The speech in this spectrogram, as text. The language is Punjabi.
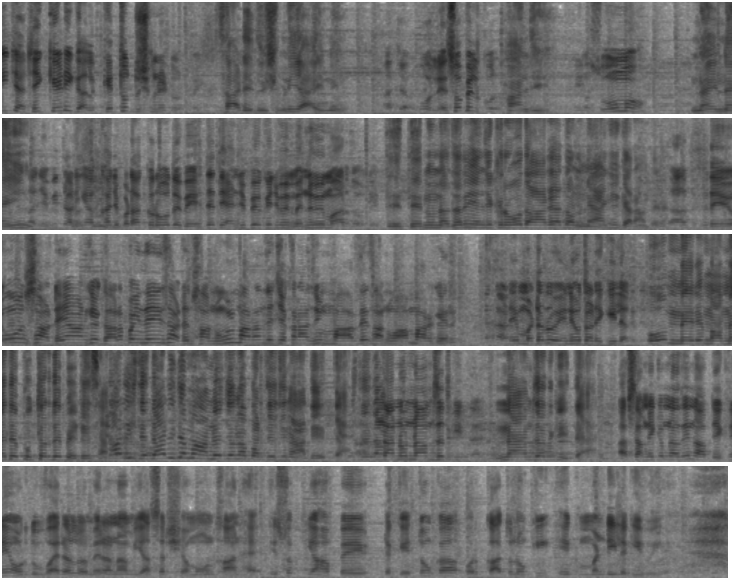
ਕੀ ਚਾਚੀ ਕਿਹੜੀ ਗੱਲ? ਕਿੱਥੋਂ ਦੁਸ਼ਮਣੀ ਟੁੱਟ ਪਈ? ਸਾਡੀ ਦੁਸ਼ਮਣੀ ਆਈ ਨਹੀਂ। ਅੱਛਾ ਭੋਲੇ ਸੋ ਬਿਲਕੁਲ। ਹਾਂਜੀ। ਮਾਸੂਮ ਹੋ? ਨਹੀਂ ਨਹੀਂ। ਅਜੇ ਵੀ ਤੁਹਾਡੀਆਂ ਅੱਖਾਂ 'ਚ ਬੜਾ ਕਰੋਧ ਹੈ ਵੇਖਦੇ ਤੇ ਇੰਜ ਪਿਓ ਕਿ ਜਿਵੇਂ ਮੈਨੂੰ ਵੀ ਮਾਰ ਦੋਗੇ। ਤੇ ਤੈਨੂੰ ਨਜ਼ਰ ਹੀ ਇੰਜ ਕਰੋਧ ਆ ਰਿਹਾ ਤੁਹਾਨੂੰ ਮੈਂ ਕੀ ਕਰਾਂ ਫਿਰ? ਉਹ ਸਾਡੇ ਆਣ ਕੇ ਗੱਲ ਪੈਂਦੇ ਸੀ ਸਾਡੇ ਸਾਨੂੰ ਵੀ ਮਾਰਨ ਦੇ ਚੱਕਰਾਂ ਸੀ ਮਾਰਦੇ ਸਾਨੂੰ ਆ ਮਰ ਗਏ ਨੇ। ਤੁਹਾਡੇ ਮਰਡਰ ਹੋਏ ਨੇ ਉਹ ਤੁਹਾਡੇ ਕੀ ਲੱਗਦੇ ਉਹ ਮੇਰੇ ਮਾਮੇ ਦੇ ਪੁੱਤਰ ਦੇ ਬੇਟੇ ਸਨ ਆਹ ਰਿਸ਼ਤੇਦਾਰੀ ਦੇ ਮਾਮਲੇ 'ਚ ਉਹਨਾਂ ਪਰਚੇ 'ਚ ਨਾਂ ਦੇ ਦਿੱਤਾ ਹੈ। ਤੁਹਾਨੂੰ ਨਾਮਜ਼ਦ ਕੀਤਾ ਹੈ ਨਾਮਜ਼ਦ ਕੀਤਾ ਹੈ अस्सलाम वालेकुम नाज़रीन आप देख रहे हैं उर्दू वायरल और मेरा नाम यासर शमून खान है इस वक्त यहाँ पे डकैतों का और कातलों की एक मंडी लगी हुई है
